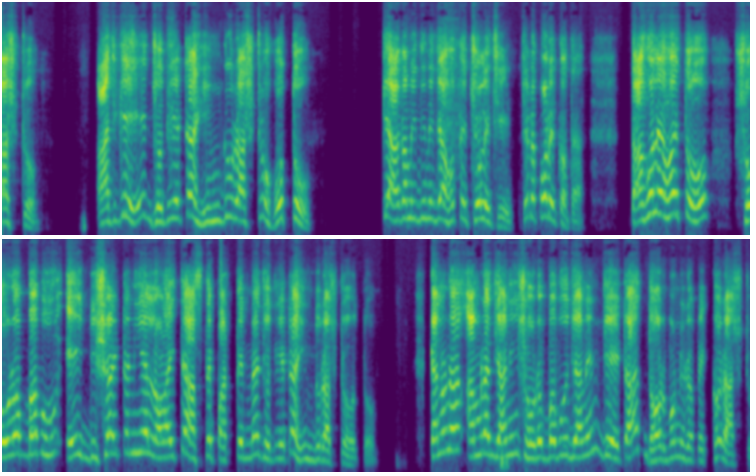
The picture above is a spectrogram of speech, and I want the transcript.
রাষ্ট্র। আজকে যদি এটা হিন্দু রাষ্ট্র হতো, কি আগামী দিনে যা হতে চলেছে, সেটা পরের কথা। তাহলে হয়তো সৌরভ বাবু এই বিষয়টা নিয়ে লড়াইতে আসতে পারতেন না যদি এটা হিন্দু রাষ্ট্র হতো। কেননা আমরা জানি সৌরভ বাবু জানেন যে এটা ধর্ম নিরপেক্ষ রাষ্ট্র।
